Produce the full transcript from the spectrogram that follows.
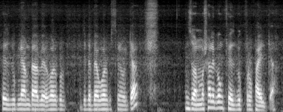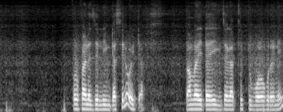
ফেসবুক নামটা ব্যবহার যেটা ব্যবহার করছেন ওইটা। জন্মসাল এবং ফেসবুক প্রোফাইলটা। প্রোফাইলের যে লিঙ্কটা ছিল ওইটা। তো আমরা এটা এই জায়গা থেকে একটু বড় করে নেই।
